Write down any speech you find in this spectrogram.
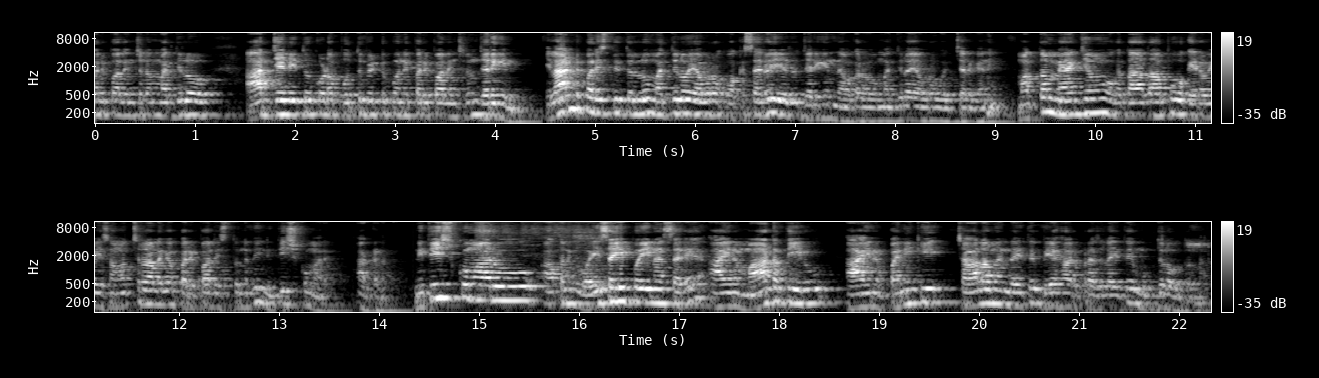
పరిపాలించడం మధ్యలో ఆర్జేడీతో కూడా పొత్తు పెట్టుకొని పరిపాలించడం జరిగింది. ఇలాంటి పరిస్థితుల్లో మధ్యలో ఎవరో ఒకసారి ఏదో జరిగింది ఒకరు మధ్యలో ఎవరో వచ్చారు కానీ మొత్తం మ్యాక్సిమం ఒక దాదాపు ఒక ఇరవై సంవత్సరాలుగా పరిపాలిస్తున్నది నితీష్ కుమార్. అక్కడ. నితీష్ కుమారు అతనికి వయసు అయిపోయినా సరే ఆయన మాట తీరు ఆయన పనికి చాలా మంది అయితే బీహార్ ప్రజలైతే ముగ్ధులవుతున్నారు.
